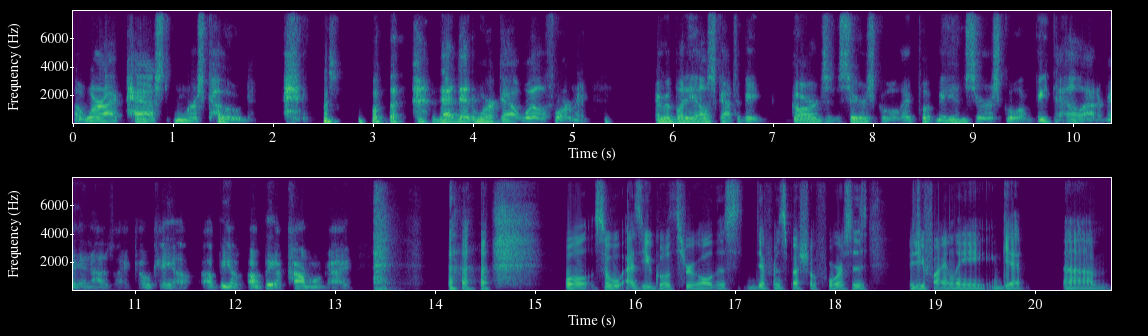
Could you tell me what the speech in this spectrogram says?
uh, where I passed Morse code. that didn't work out well for me. Everybody else got to be guards in SERE school. They put me in SERE school and beat the hell out of me. And I was like, okay, I'll, I'll be a, I'll be a commo guy. well, so as you go through all this different special forces, did you finally get, um,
